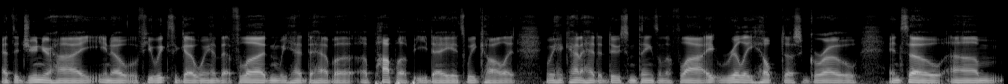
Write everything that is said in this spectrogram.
at the junior high. You know, a few weeks ago we had that flood and we had to have a, a pop up e day, as we call it. We kind of had to do some things on the fly. It really helped us grow. And so um,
